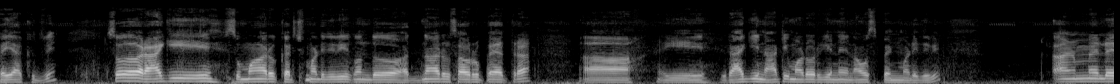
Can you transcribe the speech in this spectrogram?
ಕೈ ಹಾಕಿದ್ವಿ. ಸೊ ರಾಗಿ ಸುಮಾರು ಖರ್ಚು ಮಾಡಿದ್ದೀವಿ ಒಂದು ಹದಿನಾರು ಸಾವಿರ ರೂಪಾಯಿ ಹತ್ರ ಈ ರಾಗಿ ನಾಟಿ ಮಾಡೋರಿಗೇನೆ ನಾವು ಸ್ಪೆಂಡ್ ಮಾಡಿದ್ದೀವಿ ಆಮೇಲೆ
